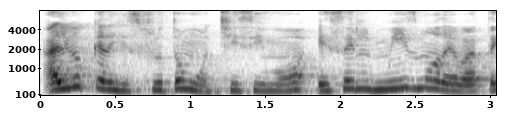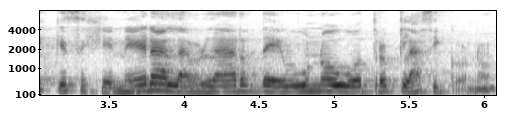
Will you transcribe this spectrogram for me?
Algo que disfruto muchísimo es el mismo debate que se genera al hablar de uno u otro clásico, ¿no?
